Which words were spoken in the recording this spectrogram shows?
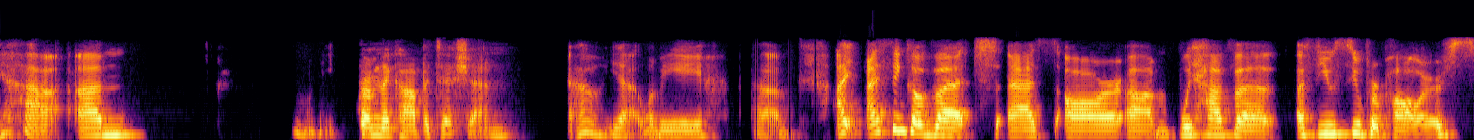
Yeah. Um, from the competition. Oh yeah. Let me. Um, I, I think of it as our um, we have a, a few superpowers.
